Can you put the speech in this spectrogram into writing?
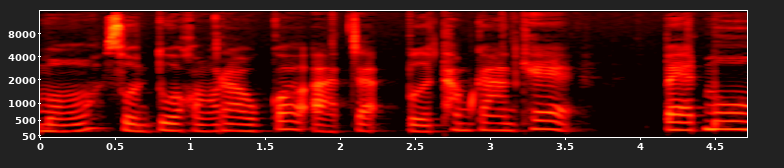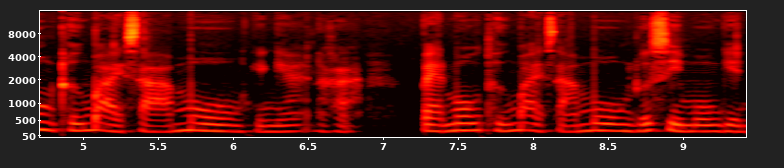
หมอส่วนตัวของเราก็อาจจะเปิดทำการแค่ 8 โมงถึงบ่าย 3 โมงอย่างเงี้ยนะคะ 8 โมงถึงบ่าย 3 โมงหรือ 4 โมงเย็น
